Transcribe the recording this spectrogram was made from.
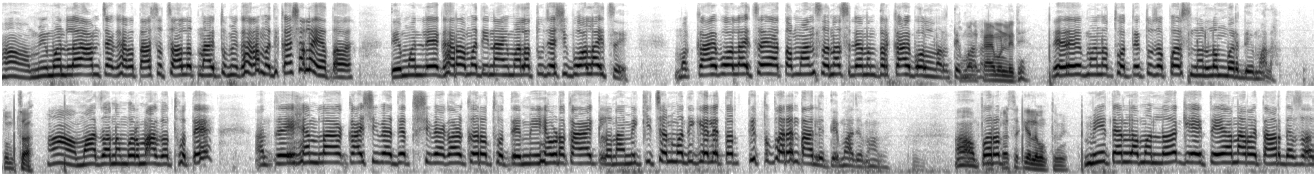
हां मी म्हणलं आमच्या घरात असं चालत नाही. तुम्ही घरामध्ये कशाला येता? ते म्हणले घरामध्ये नाही मला तुझ्याशी बोलायचंय. मग काय बोलायचंय? आता माणसं नसल्यानंतर काय बोलणार ते तुम्हाला मला? काय म्हणले ते? ते म्हणत होते तुझा पर्सनल नंबर दे मला. तुमचा? हां माझा नंबर मागत होते. आणि ते ह्यांना काय शिव्या देत शिव्यागाळ करत होते. मी एवढं काय ऐकलं ना मी किचनमध्ये गेले तर तिथपर्यंत आले ते माझ्या मागं. हां परत कसं केलं मग तुम्ही? मी त्यांना म्हणलं की ते येणार आहेत अर्ध्या सा-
